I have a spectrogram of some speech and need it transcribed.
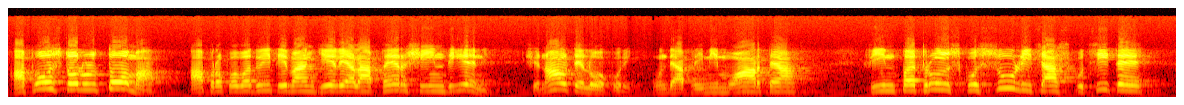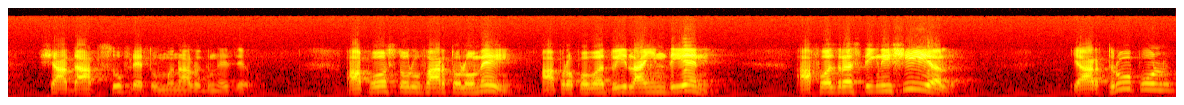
Apostolul Toma a propovăduit Evanghelia la per și indieni și în alte locuri, unde a primit moartea, fiind pătruns cu suliți ascuțite și a dat sufletul în mâna lui Dumnezeu. Apostolul Vartolomei a propovăduit la indieni, a fost răstignit și el, iar trupul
